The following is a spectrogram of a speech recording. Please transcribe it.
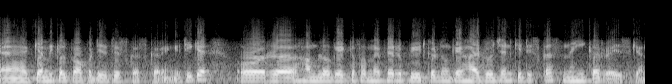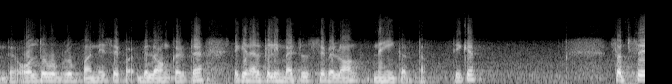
केमिकल प्रॉपर्टीज़ डिस्कस करेंगे, ठीक है? और हम लोग एक दफ़ा मैं फिर रिपीट कर दूँ कि हाइड्रोजन की डिस्कस नहीं कर रहे इसके अंदर ऑल वो ग्रुप वन ए से बिलोंग करता है, लेकिन अल्कली मेटल्स से बिलोंग नहीं करता, ठीक है? सबसे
